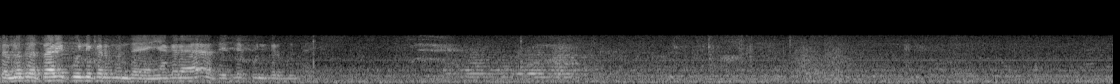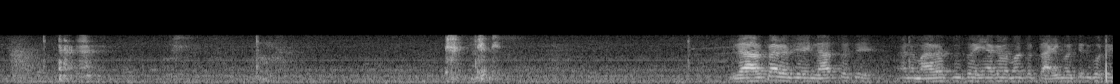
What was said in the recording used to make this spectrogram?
તમને તો અત્યારે પુણ્ય કર્મ બંધાય. અહીંયા આગળ આવ્યા એટલે પુણ્ય કર્મ બંધાય. આવતા રહેજો અહીં લાભ થશે અને મહારાજનું તો અહીંયા આગળ અમારે તો ટાઈમ હશે ગોઠે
